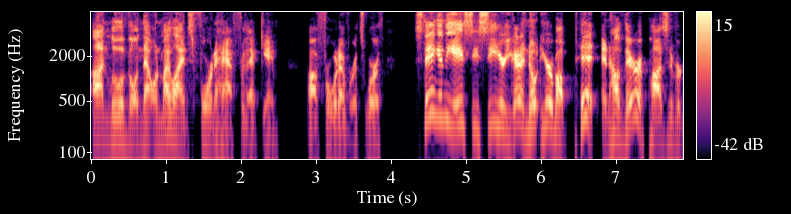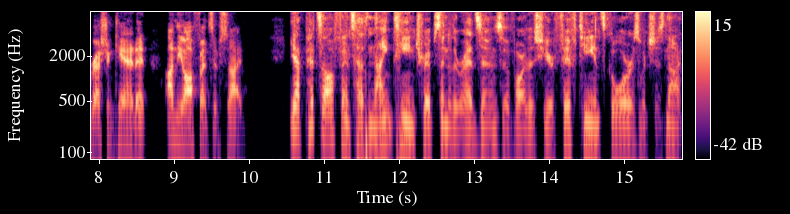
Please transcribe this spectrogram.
on Louisville. And that one, my line's four and a half for that game, uh, for whatever it's worth. Staying in the ACC here, you got a note here about Pitt and how they're a positive regression candidate on the offensive side. Yeah, Pitt's offense has 19 trips into the red zone so far this year, 15 scores, which is not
